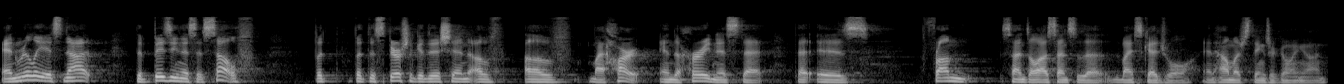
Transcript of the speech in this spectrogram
And really, it's not the busyness itself, but but the spiritual condition of of my heart and the hurriedness that that is from sends a lot of sense to the, my schedule and how much things are going on.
